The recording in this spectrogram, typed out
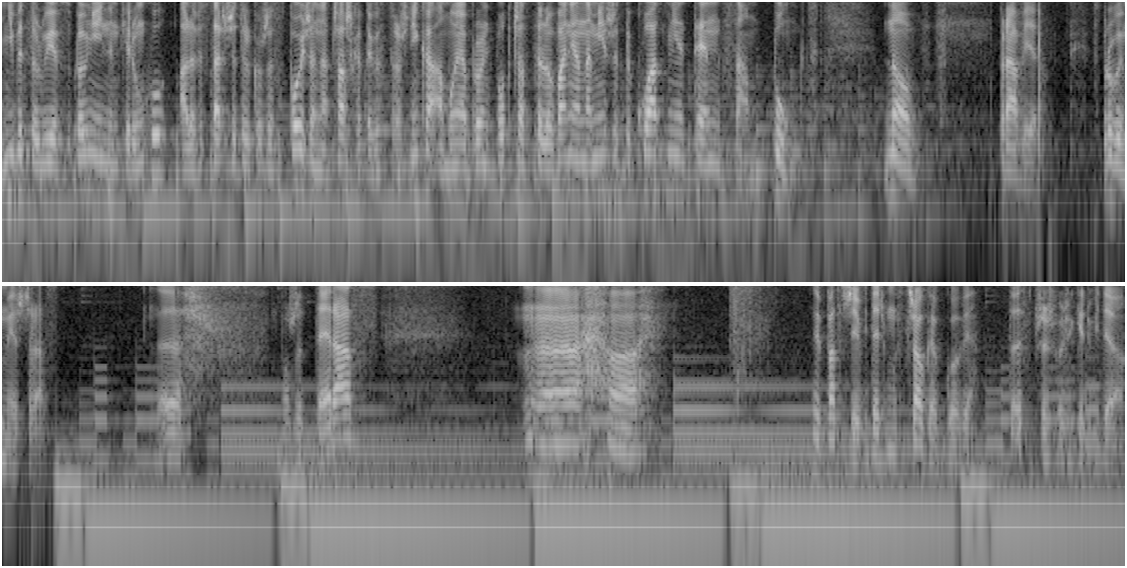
Niby celuję w zupełnie innym kierunku, ale wystarczy tylko, że spojrzę na czaszkę tego strażnika, a moja broń podczas celowania namierzy dokładnie ten sam punkt. No, prawie. Spróbujmy jeszcze raz. Ech, może teraz? Ech, Patrzcie, widać mu strzałkę w głowie. To jest przyszłość gier wideo.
